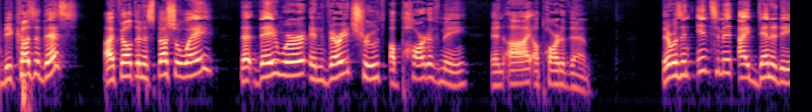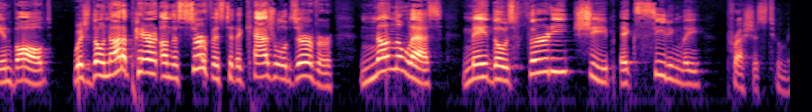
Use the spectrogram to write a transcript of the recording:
And because of this, I felt in a special way that they were in very truth a part of me and I a part of them. There was an intimate identity involved, which, though not apparent on the surface to the casual observer, nonetheless made those 30 sheep exceedingly precious to me.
